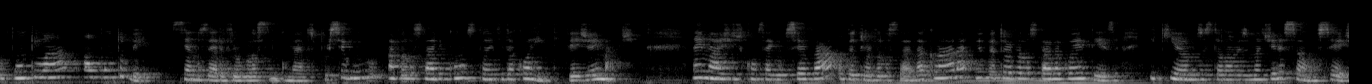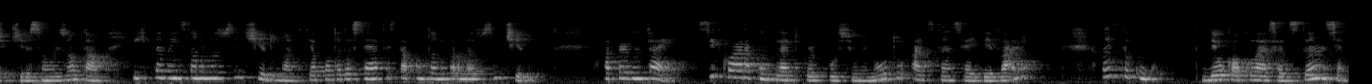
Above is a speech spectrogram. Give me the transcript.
do ponto A ao ponto B, sendo 0,5 metros por segundo a velocidade constante da corrente. Veja a imagem. Na imagem a gente consegue observar o vetor velocidade da clara e o vetor velocidade da correnteza, e que ambos estão na mesma direção, ou seja, direção horizontal, e que também estão no mesmo sentido. Note que a ponta da seta está apontando para o mesmo sentido. A pergunta é, se clara completa o percurso em um minuto, a distância AB vale? Antes de eu calcular essa distância,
